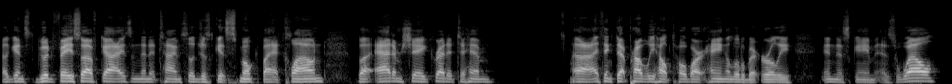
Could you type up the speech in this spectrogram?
against good faceoff guys, and then at times he'll just get smoked by a clown. But Adam Shea, credit to him uh, I think that probably helped Hobart hang a little bit early in this game as well.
